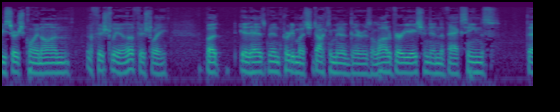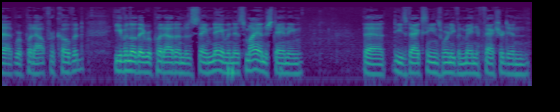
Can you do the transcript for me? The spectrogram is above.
research going on officially and unofficially, but it has been pretty much documented there is a lot of variation in the vaccines that were put out for COVID, even though they were put out under the same name. And it's my understanding that these vaccines weren't even manufactured in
